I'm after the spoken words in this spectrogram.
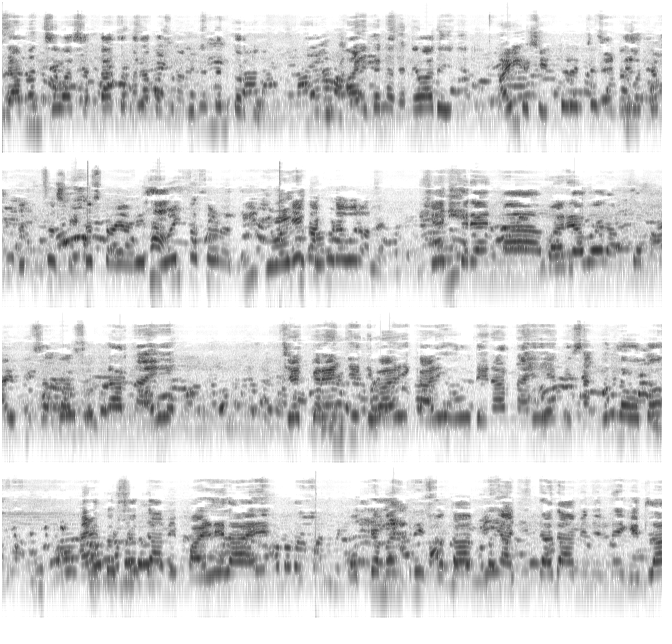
ब्राह्मण सेवा संघाचं मनापासून अभिनंदन करतो. आणि त्यांना धन्यवादही देतो. काही शेतकऱ्यांच्या संदर्भातल्या मदतीचं स्टेटस काय आहे? दिवाळीचा सण अगदी एक आठवड्यावर आलाय. शेतकऱ्यांना वाऱ्यावर आमचं महायुती सरकार सोडणार नाही. शेतकऱ्यांची दिवाळी काळी होऊ देणार नाही हे मी सांगितलं होतं. आणि तो शब्द आम्ही पाळलेला आहे. मुख्यमंत्री स्वतः मी अजितदादा आम्ही निर्णय घेतला.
